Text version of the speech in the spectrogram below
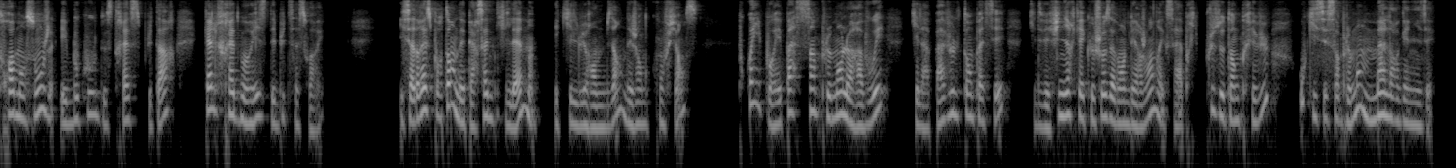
trois mensonges et beaucoup de stress plus tard qu'Alfred Maurice débute sa soirée. Il s'adresse pourtant à des personnes qu'il aime et qui lui rendent bien, des gens de confiance. Pourquoi il ne pourrait pas simplement leur avouer qu'il n'a pas vu le temps passer, qu'il devait finir quelque chose avant de les rejoindre et que ça a pris plus de temps que prévu, ou qu'il s'est simplement mal organisé?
